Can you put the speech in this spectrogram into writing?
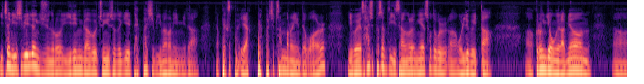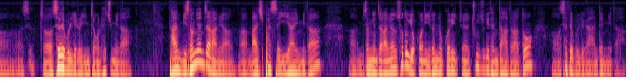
2021년 기준으로 1인 가구 중위소득이 182만 원입니다. 약 183만 원인데 월 이거에 40% 이상의 소득을 올리고 있다. 그런 경우라면 저 세대 분리를 인정을 해줍니다. 단 미성년자라면 어, 만 18세 이하입니다. 어, 미성년자라면 소득 요건이 이런 요건이 충족이 된다 하더라도 어, 세대 분리가 안 됩니다.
